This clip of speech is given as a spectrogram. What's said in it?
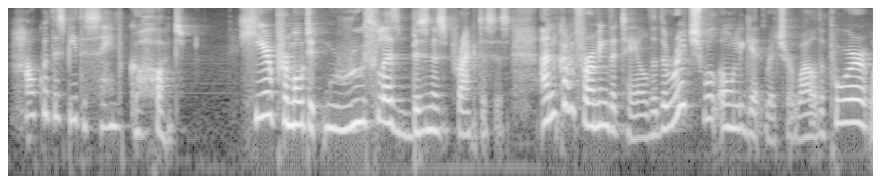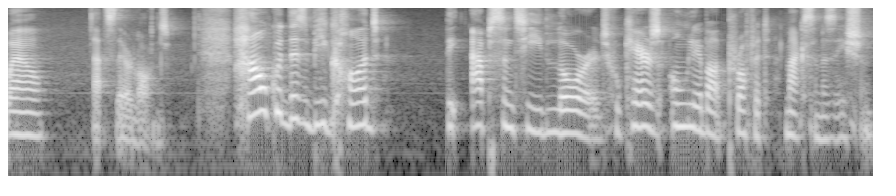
How could this be the same God? Here promoting ruthless business practices and confirming the tale that the rich will only get richer while the poor, well, that's their lot. How could this be God, the absentee Lord, who cares only about profit maximization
